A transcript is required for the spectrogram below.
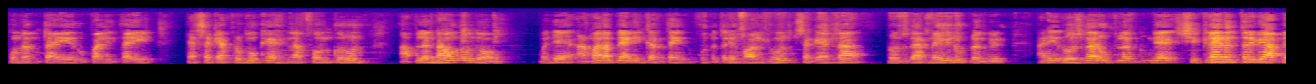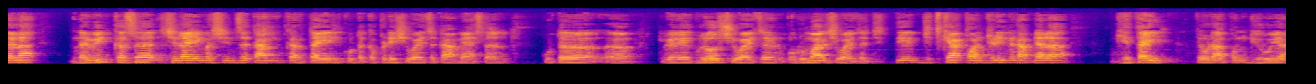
पूनमताई रुपालीताई या सगळ्या प्रमुख ह्यांना फोन करून आपलं नाव नोंदवावं. म्हणजे आम्हाला प्लॅनिंग करता येईल कुठंतरी हॉल घेऊन सगळ्यांना रोजगार नवीन उपलब्ध होईल. आणि रोजगार उपलब्ध म्हणजे शिकल्यानंतर बी आपल्याला नवीन कसं शिलाई मशीनचं काम करता येईल कुठं कपडे शिवायचं काम आहे असेल कुठं वेगळे ग्लोव्ह शिवायचं रुमाल शिवायचं जितके जितक्या क्वांटिटीने आपल्याला घेता येईल तेवढं आपण घेऊया.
